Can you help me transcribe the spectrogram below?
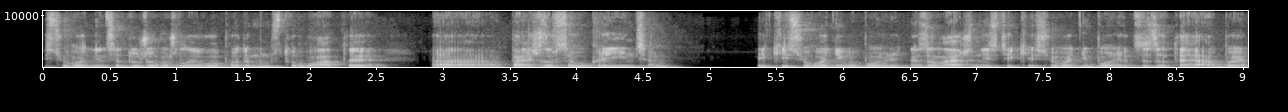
І сьогодні це дуже важливо продемонструвати е, перш за все українцям, які сьогодні виборюють незалежність, які сьогодні борються за те, аби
